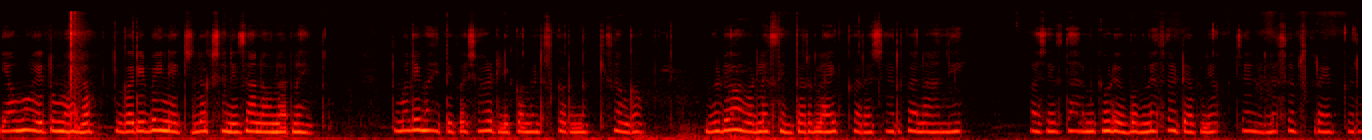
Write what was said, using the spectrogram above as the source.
यामुळे तुम्हाला गरीब येण्याची लक्षणे जाणवणार नाहीत. तुम्हाला माहिती कशी वाटली कमेंट्स करून नक्की सांगा. व्हिडिओ आवडला असेल तर लाईक करा शेअर करा आणि असेच धार्मिक व्हिडिओ बघण्यासाठी आपल्या चॅनलला सबस्क्राईब करा.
